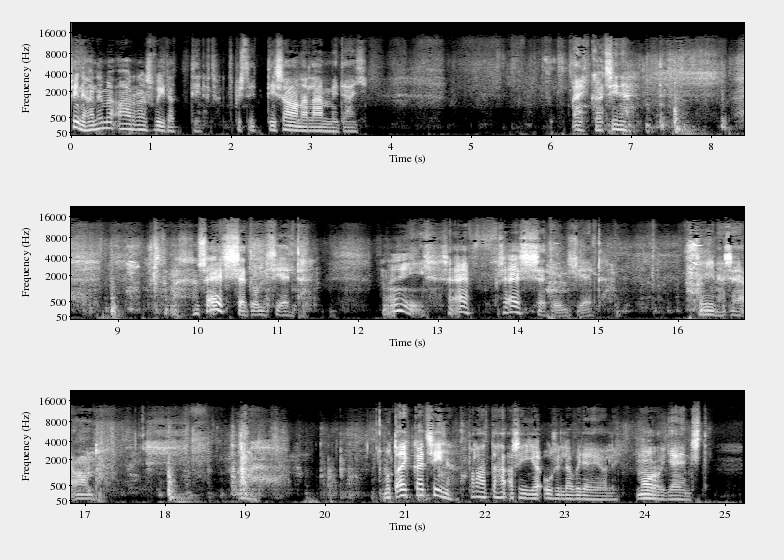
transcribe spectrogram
Siinähän ne me aarras viitattiin nyt. Pistettiin saana lämmitä. Eikä et siinä... Se se tuli sieltä. Niin, se, se se tuli sieltä. Siinä se on. Mutta eikä et siinä. Palaan tähän asiaan uusilla videoilla. Morjensta.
